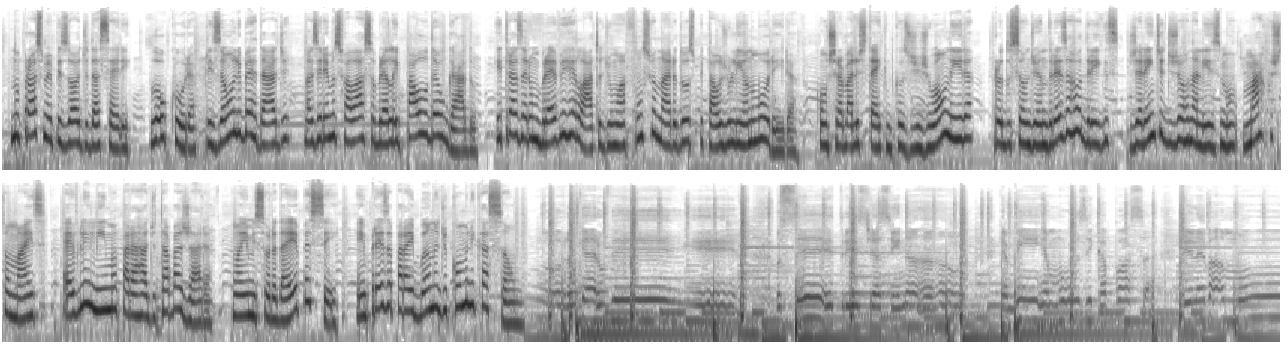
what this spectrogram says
No próximo episódio da série Loucura, Prisão ou Liberdade, nós iremos falar sobre a Lei Paulo Delgado e trazer um breve relato de uma funcionária do Hospital Juliano Moreira, com os trabalhos técnicos de João Lira, produção de Andresa Rodrigues, gerente de jornalismo Marcos Tomás, Evelyn Lima para a Rádio Tabajara, uma emissora da EPC, Empresa Paraibana de Comunicação. Não quero ver você triste assim, não. Que a minha música possa te levar muito.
